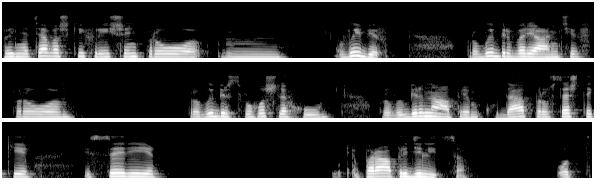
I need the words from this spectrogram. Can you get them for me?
Прийняття важких рішень про вибір, про вибір варіантів, про, про вибір свого шляху, про вибір напрямку, да? про все ж таки із серії пора определитися. От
